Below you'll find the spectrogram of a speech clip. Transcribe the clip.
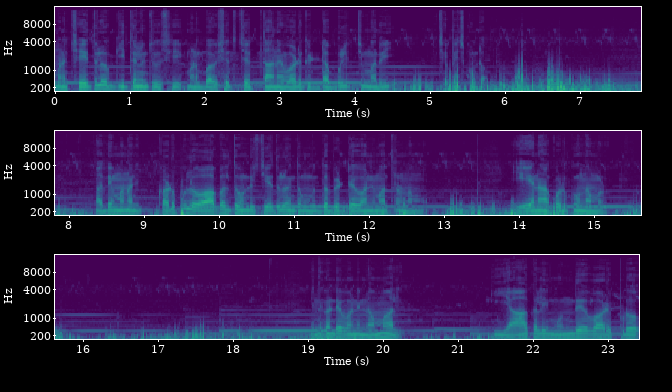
మన చేతిలో గీతలను చూసి మన భవిష్యత్తు చెప్తా అనే వాడికి డబ్బులు ఇచ్చి మరీ చెప్పించుకుంటాం. అదే మన కడుపులో ఆకలితో ఉండి చేతిలో ఇంత ముద్ద పెట్టేవాడిని మాత్రం నమ్ము. ఏ నా కొడుకు నమ్మడు. ఎందుకంటే వాడిని నమ్మాలి. ఈ ఆకలి ముందే వాడెప్పుడో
